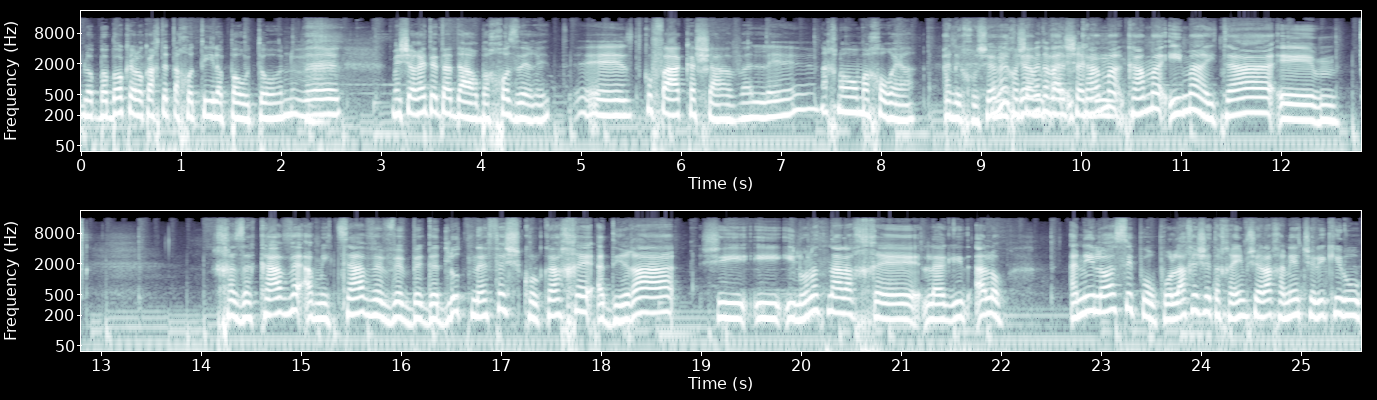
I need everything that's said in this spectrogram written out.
לא- בבוקר לוקחת את אחותי לפעוטון ומשרתת עד ארבע, חוזרת. אה, זו תקופה קשה, אבל אה, אנחנו מאחוריה. אני חושבת, אני חושבת גם, אבל אה, שאני- כמה, כמה אימא הייתה אה, חזקה ואמיצה ו- ובגדלות נפש כל כך אה, אדירה, שהיא היא, היא לא נתנה לך אה, להגיד, הלו, אני לא הסיפור פה, לך יש את החיים שלך, אני את שלי כאילו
